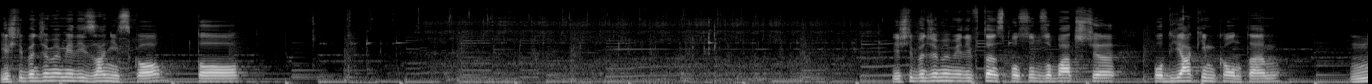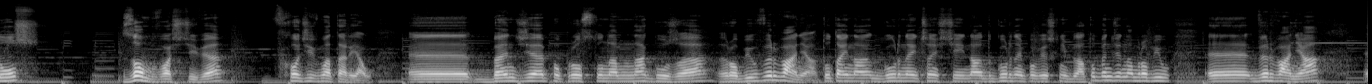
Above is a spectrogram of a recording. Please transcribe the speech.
Jeśli będziemy mieli za nisko, to jeśli będziemy mieli w ten sposób, zobaczcie pod jakim kątem nóż, ząb właściwie, wchodzi w materiał. E, Będzie po prostu nam na górze robił wyrwania. Tutaj na górnej części, na górnej powierzchni blatu będzie nam robił e, wyrwania, e,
